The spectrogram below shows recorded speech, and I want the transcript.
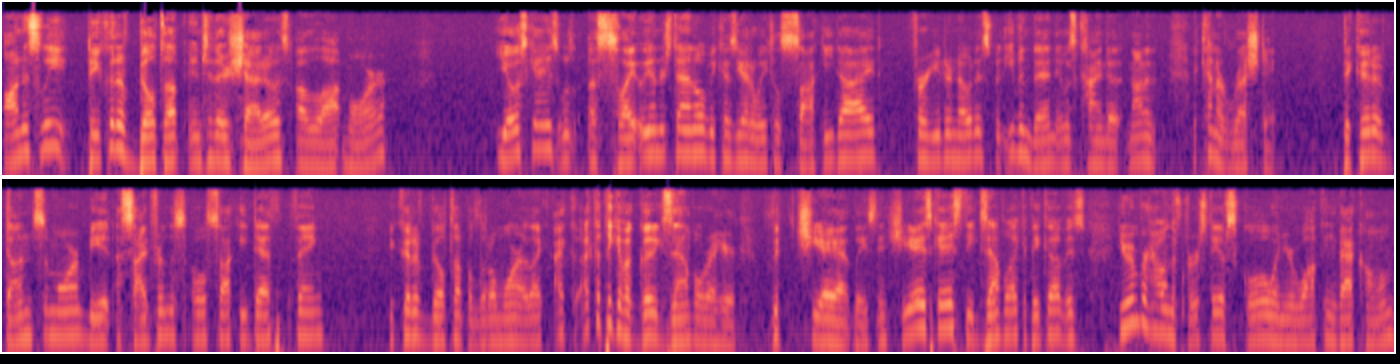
honestly, they could have built up into their shadows a lot more. Yosuke's was a slightly understandable because you had to wait till Saki died for you to notice, but even then, it was kind of not. A, it kind of rushed it. They could have done some more, be it aside from this whole Saki death thing. You could have built up a little more. Like I, I could think of a good example right here with Chie at least. In Chie's case, the example I could think of is you remember how on the first day of school when you're walking back home,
